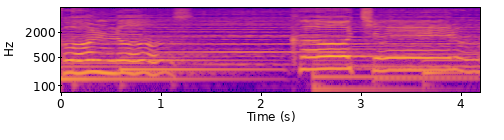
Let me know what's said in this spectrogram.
con los cocheros.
